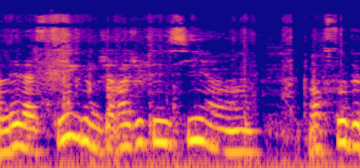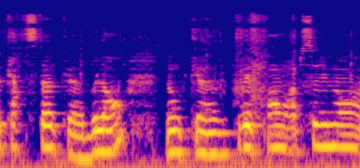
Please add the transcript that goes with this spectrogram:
l'élastique. Donc, j'ai rajouté ici un morceau de cardstock blanc. Donc, euh, vous pouvez prendre absolument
